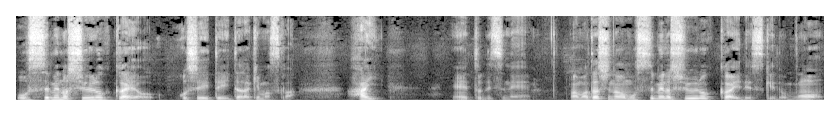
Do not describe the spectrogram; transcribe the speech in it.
おすすめの収録回を教えていただけますか？はい。えー、っとですね、まあ、私のおすすめの収録回ですけども、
